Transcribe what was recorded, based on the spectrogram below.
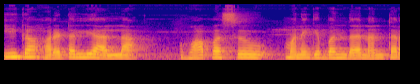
ಈಗ ಹೊರಟಲ್ಲಿ ಅಲ್ಲ. ವಾಪಸ್ಸು ಮನೆಗೆ ಬಂದ ನಂತರ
